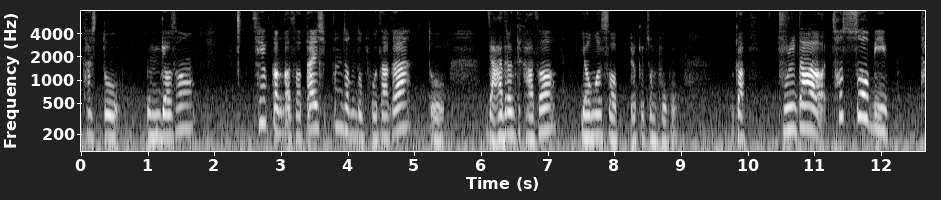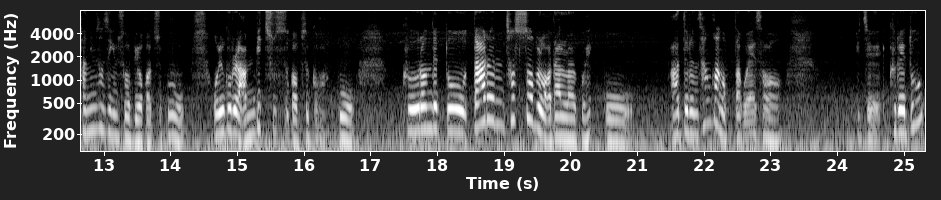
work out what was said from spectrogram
다시 또 옮겨서 체육관 가서 딸 10분 정도 보다가 또 이제 아들한테 가서 영어 수업 이렇게 좀 보고 그러니까 둘 다 첫 수업이 담임 선생님 수업이어가지고 얼굴을 안 비출 수가 없을 것 같고 그런데 또 딸은 첫 수업을 와달라고 했고 아들은 상관없다고 해서 이제 그래도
